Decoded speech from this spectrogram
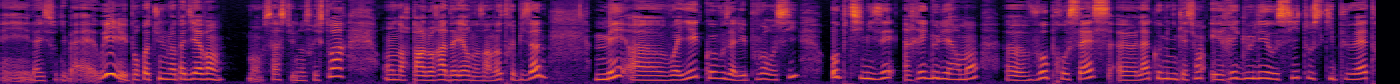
Et là, ils se sont dit, bah oui, et pourquoi tu ne l'as pas dit avant? Bon, ça, c'est une autre histoire. On en reparlera d'ailleurs dans un autre épisode. Mais euh, voyez que vous allez pouvoir aussi optimiser régulièrement euh, vos process, euh, la communication et réguler aussi tout ce qui peut être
